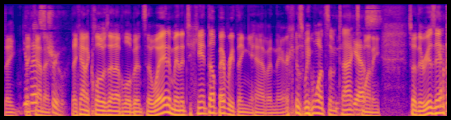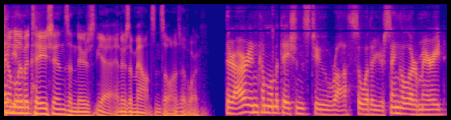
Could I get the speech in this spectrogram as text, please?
they they kind of they kind of close that up a little bit and say, wait a minute, you can't dump everything you have in there because we want some tax Yes. money. So there is Yeah, income limitations and there's yeah and there's amounts and so on and so forth. there are income limitations to Roth. So whether you're single or married,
